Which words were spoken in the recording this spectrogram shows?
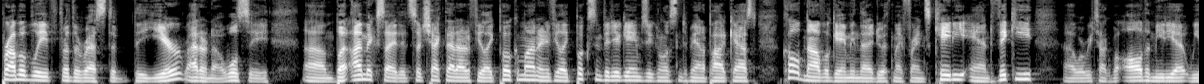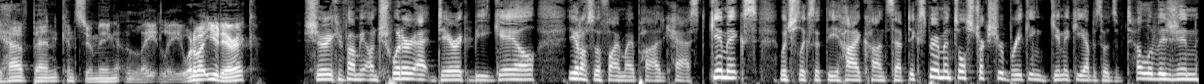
probably for the rest of the year. I don't know. We'll see. Um, but I'm excited. So check that out if you like Pokemon and if you like books and video games. You can listen to me on a podcast called Novel Gaming that I do with my friends Katie and Vicky, uh, where we talk about all the media we have been consuming lately. What about you, Derek? Sure, you can find me on Twitter at Derek B. Gale. You can also find my podcast, Gimmicks, which looks at the high concept, experimental, structure breaking, gimmicky episodes of television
